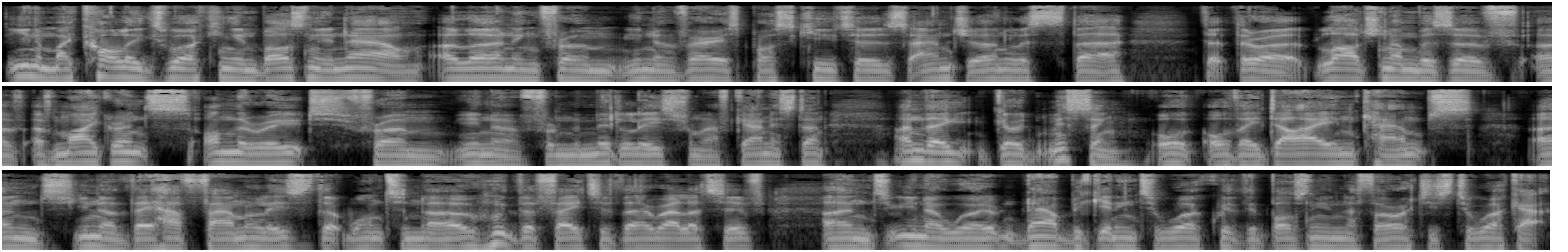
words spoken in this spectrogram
you know, my colleagues working in Bosnia now are learning from, you know, various prosecutors and journalists there that there are large numbers of, of, of, migrants on the route from, you know, from the Middle East, from Afghanistan, and they go missing or, or they die in camps and you know they have families that want to know the fate of their relative. And you know we're now beginning to work with the bosnian authorities to work out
